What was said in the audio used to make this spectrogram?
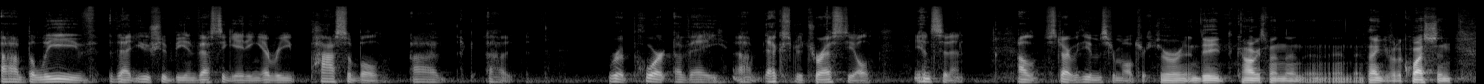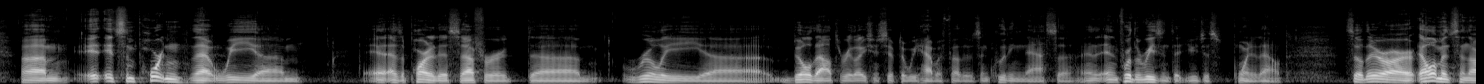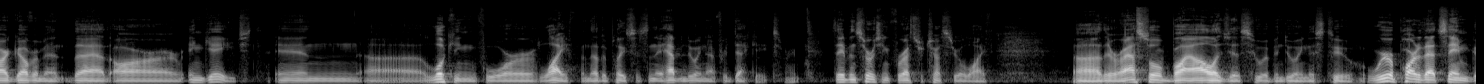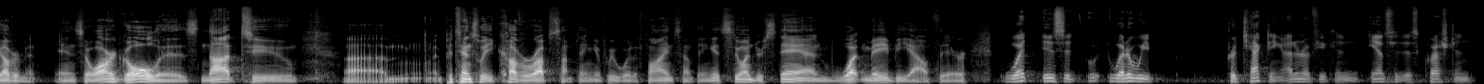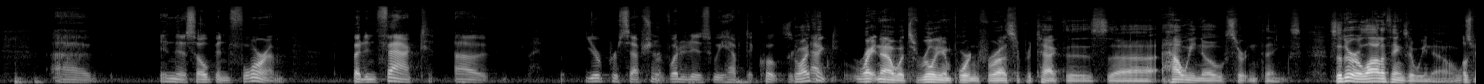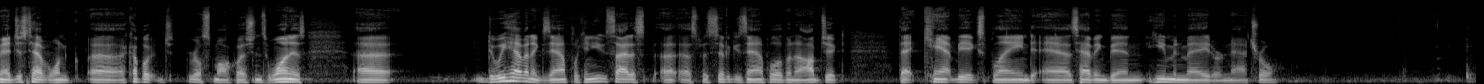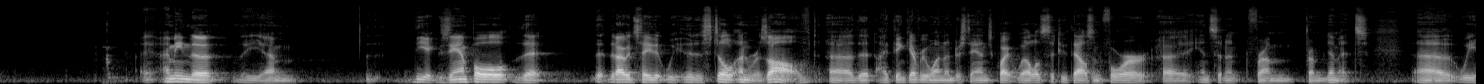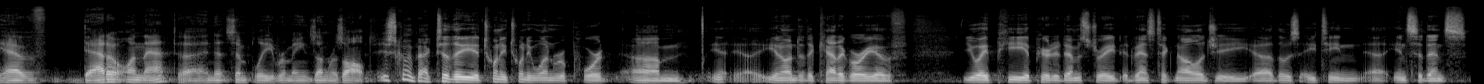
uh, believe that you should be investigating every possible uh, uh, report of a um, extraterrestrial incident. I'll start with you, Mr. Moultrie. Sure, indeed, Congressman, and, and, and thank you for the question. Um, it, it's important that we, um, as a part of this effort, um, really uh, build out the relationship that we have with others, including NASA, and, and for the reasons that you just pointed out. So there are elements in our government that are engaged in uh, looking for life in other places, and they have been doing that for decades. Right? They've been searching for extraterrestrial life. Uh, there are astrobiologists who have been doing this too. We're a part of that same government, and so our goal is not to um, potentially cover up something if we were to find something. It's to understand what may be out there. What is it? What are we protecting? I don't know if you can answer this question uh, in this open forum, but in fact, uh, your perception of what it is we have to quote protect. So I think right now what's really important for us to protect is uh, how we know certain things. So there are a lot of things that we know. Well, I just have one, uh, a couple of real small questions. One is, uh, do we have an example? Can you cite a, a, specific example of an object that can't be explained as having been human-made or natural? I mean, the, the, um, the example that, that I would say that we, that is still unresolved, uh, that I think everyone understands quite well is the 2004 uh, incident from, from Nimitz. Uh, we have data on that, uh, and it simply remains unresolved. Just going back to the 2021 report, um, you know, under the category of UAP appear to demonstrate advanced technology, uh, those 18 uh, incidents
